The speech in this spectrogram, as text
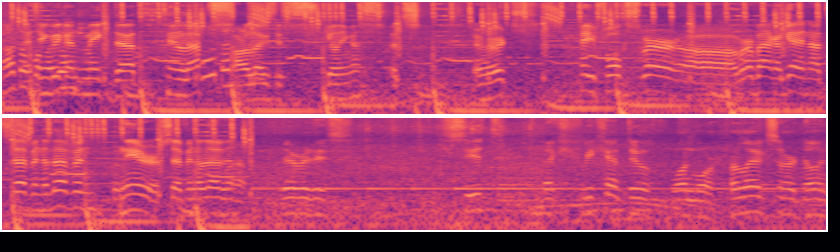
I think we can make that 10 laps. Our legs is killing us. It's it hurts. Hey, folks, we're uh, we're back again at 7-Eleven near 7-Eleven. There it is. See it? Like, we can't do one more. Our legs are done.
